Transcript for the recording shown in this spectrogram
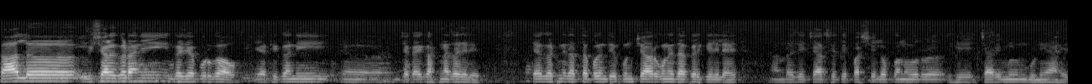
काल विशाळगड आणि गजापूर गाव या ठिकाणी ज्या काही घटना झालेल्या आहेत त्या घटनेत आतापर्यंत एकूण चार गुन्हे दाखल केलेले आहेत. अंदाजे चारशे ते पाचशे लोकांवर हे चारही मिळून गुन्हे आहेत.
